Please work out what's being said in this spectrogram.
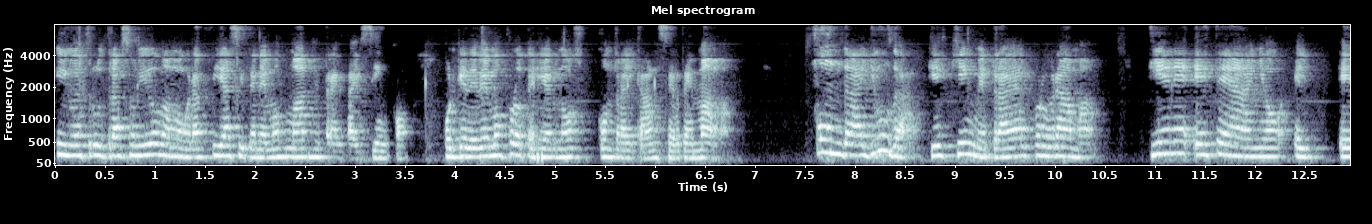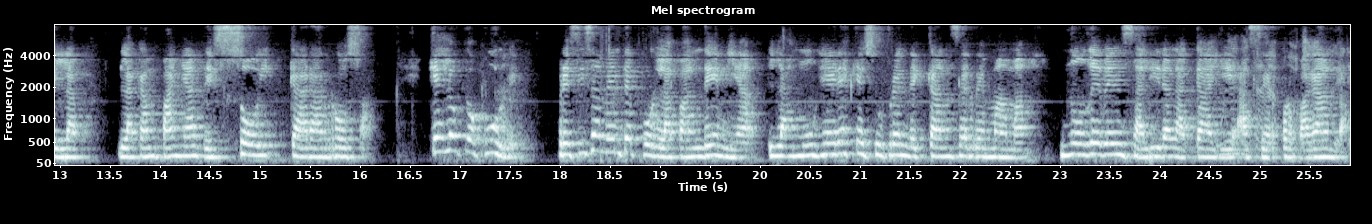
y nuestro ultrasonido mamografía si tenemos más de 35 porque debemos protegernos contra el cáncer de mama. Funda Ayuda, que es quien me trae al programa, tiene este año la, la campaña de Soy Cara Rosa. ¿Qué es lo que ocurre? Precisamente por la pandemia, las mujeres que sufren de cáncer de mama no deben salir a la calle a hacer propaganda,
